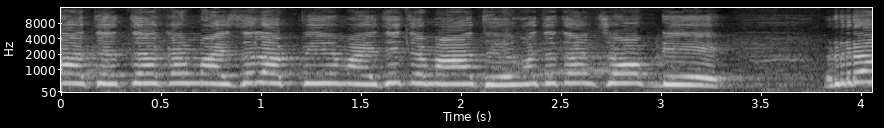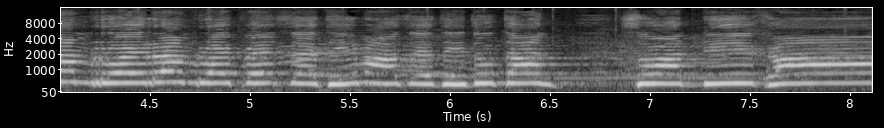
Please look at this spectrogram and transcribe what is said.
กาสจะเจอกันใหม่สำหรับปีใหม่ที่จะมาถึงขอทุกท่านโชคดี ร่ำรวยร่ำรวยเป็นเศรษฐีมหาเศรษฐีทุกท่าน สวัสดีค่ะ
